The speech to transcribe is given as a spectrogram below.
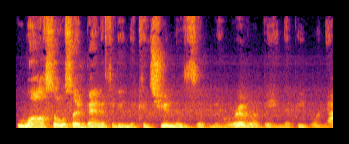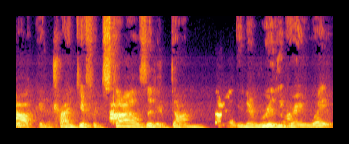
whilst also benefiting the consumers of Mill River, being that people now can try different styles that are done in a really great way.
